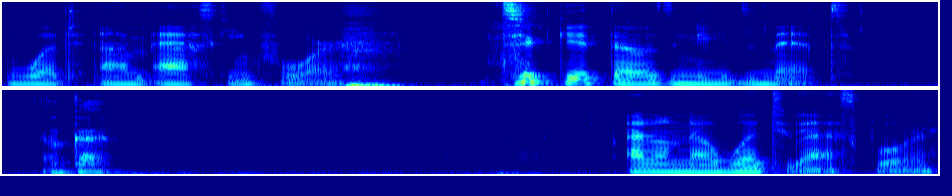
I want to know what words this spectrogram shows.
what I'm asking for to get those needs met. Okay. I don't know what to ask for.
